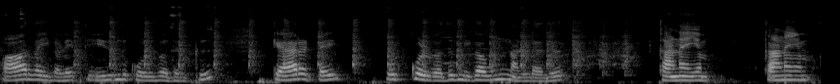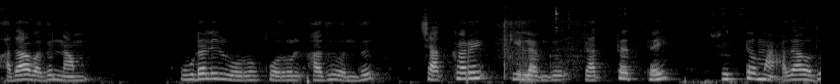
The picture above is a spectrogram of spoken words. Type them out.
பார்வைகளை தெரிந்து கொள்வதற்கு கேரட்டை உட்கொள்வது மிகவும் நல்லது. கணையம். கணையம். அதாவது நம் உடலில் ஒரு பொருள். அது வந்து சர்க்கரை கிழங்கு இரத்தத்தை சுத்தமாக அதாவது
